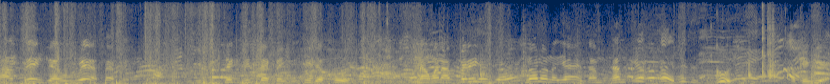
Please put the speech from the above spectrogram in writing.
I think they're real perfect. Take this pepper, you eat the food. Now, when I finish, no, no, no, yes, I'm, I'm, yeah, hey, this is good. Okay, here.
